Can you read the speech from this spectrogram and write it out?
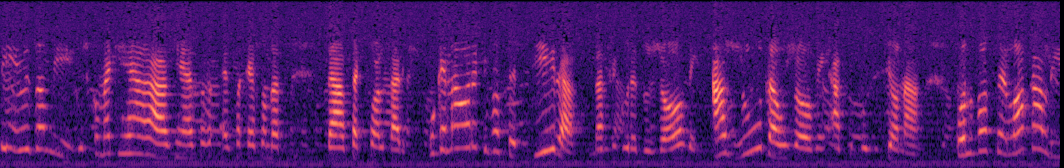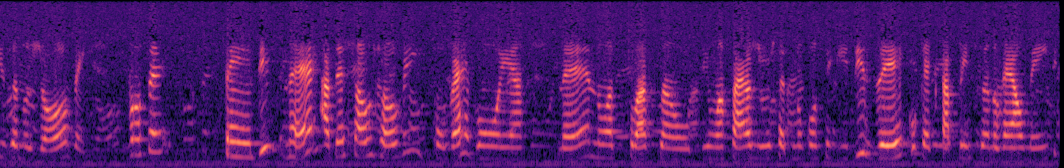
Sim, os amigos, como é que reagem a essa, essa questão da, da sexualidade? Porque na hora que você tira da figura do jovem, ajuda o jovem a se posicionar. Quando você localiza no jovem, você tende né, a deixar o jovem com vergonha, né, numa situação de uma saia justa, de não conseguir dizer o que é que está pensando realmente,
